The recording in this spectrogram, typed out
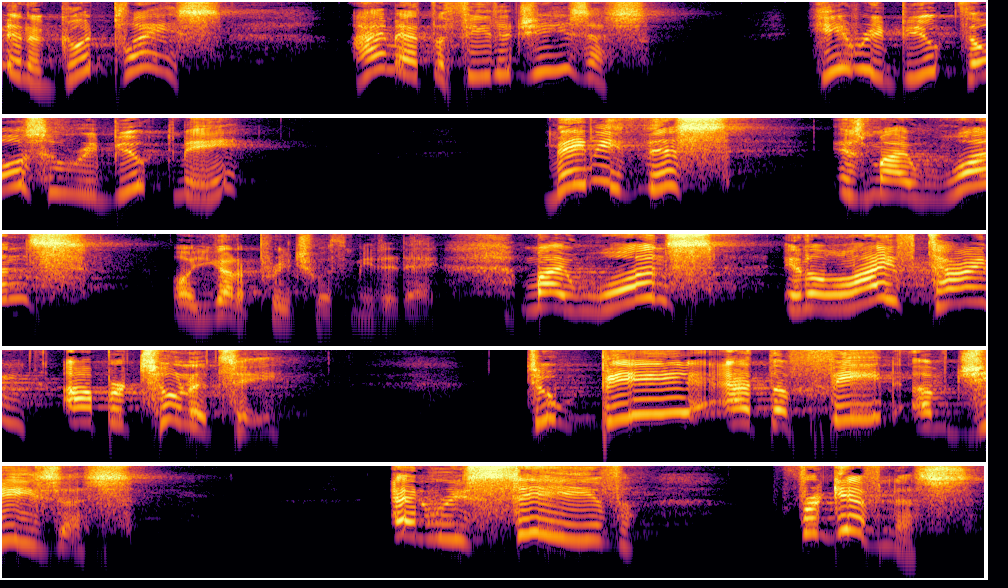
I'm in a good place. I'm at the feet of Jesus. He rebuked those who rebuked me. Maybe this is my once, oh, you got to preach with me today, my once in a lifetime opportunity to be at the feet of Jesus and receive forgiveness.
